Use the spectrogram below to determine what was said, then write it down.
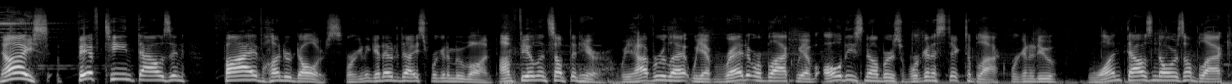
Nice. 15,000. $500. We're going to get out of dice. We're going to move on. I'm feeling something here. We have roulette. We have red or black. We have all these numbers. We're going to stick to black. We're going to do $1,000 on black.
